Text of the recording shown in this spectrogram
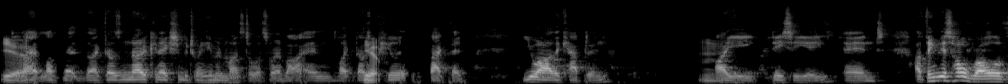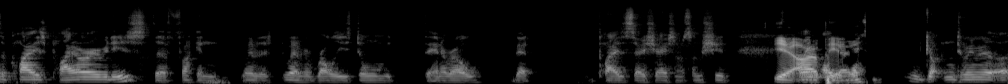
yeah, Right? Like that, like there was no connection between him and Munster whatsoever, and like that's Yep. purely the fact that you are the captain, Mm. i.e. DCE, and I think this whole role of the players player, whatever it is, the fucking whatever whatever role he's doing with the NRL, that Players Association or some shit. yeah, RPA. that's Gotten to him, uh,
